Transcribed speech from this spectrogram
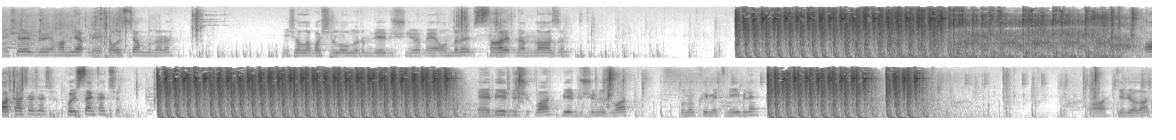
Yani şöyle bir hamle yapmaya çalışacağım bunlara. İnşallah başarılı olurum diye düşünüyorum. Ee, onları sağır etmem lazım. Aa kaç kaç kaç. Polisten kaçın. Ee, bir düşük var. Bir düşüğünüz var. Bunun kıymetini iyi bilin. Aa geliyorlar.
